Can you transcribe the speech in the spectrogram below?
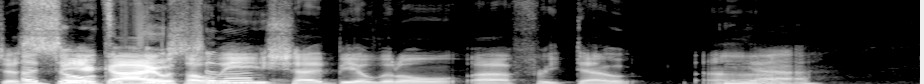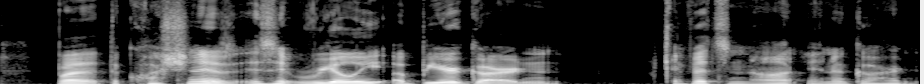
just see a guy with a leashed to them? leash. I'd be a little uh, freaked out. Um, yeah. But the question is, is it really a beer garden if it's not in a garden?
